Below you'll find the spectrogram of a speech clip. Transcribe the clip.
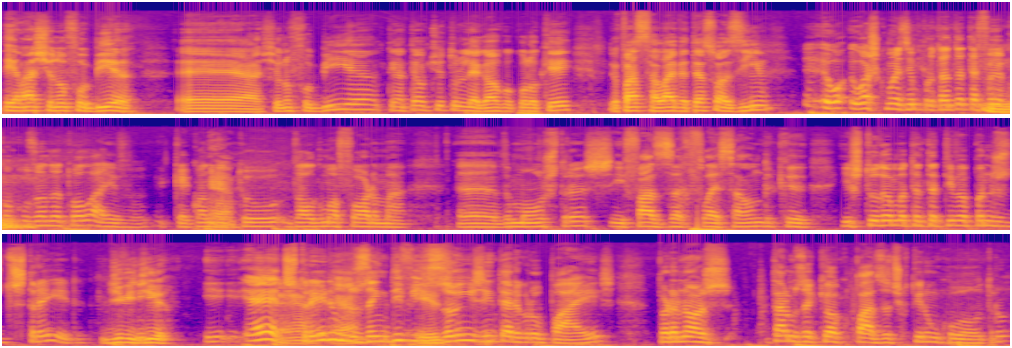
tem lá xenofobia. É, xenofobia, tem até um título legal que eu coloquei. Eu faço essa live até sozinho. Eu, eu acho que o mais importante até foi a conclusão da tua live, que é quando É. tu, de alguma forma, eh, demonstras e fazes a reflexão de que isto tudo é uma tentativa para nos distrair. Dividir. E- é, distrair-nos é. em divisões intergrupais para nós estarmos aqui ocupados a discutir um com o outro,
